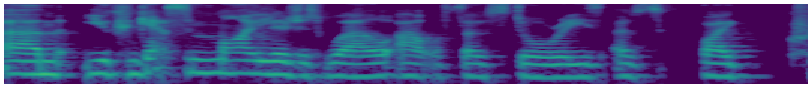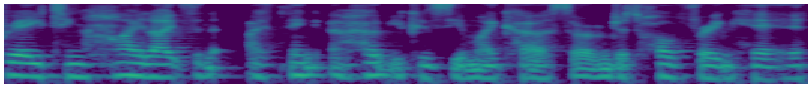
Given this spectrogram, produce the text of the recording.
Um, you can get some mileage as well out of those stories as by creating highlights. And I think, I hope you can see my cursor. I'm just hovering here.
